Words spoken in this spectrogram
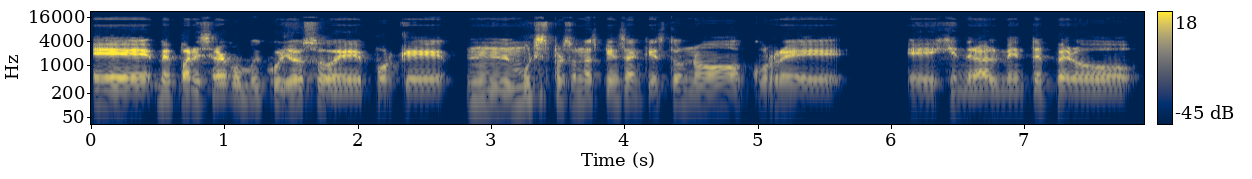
Eh, me parece algo muy curioso, eh, porque mm, muchas personas piensan que esto no ocurre generalmente, pero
